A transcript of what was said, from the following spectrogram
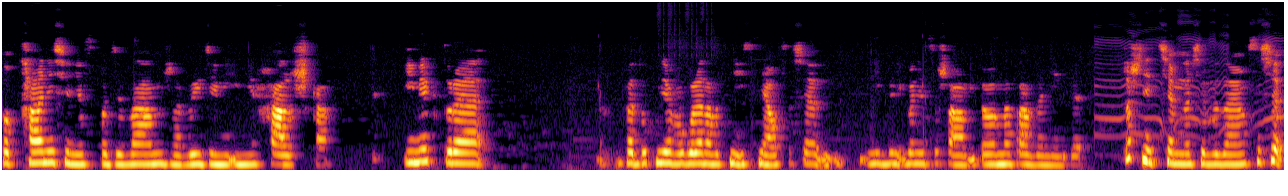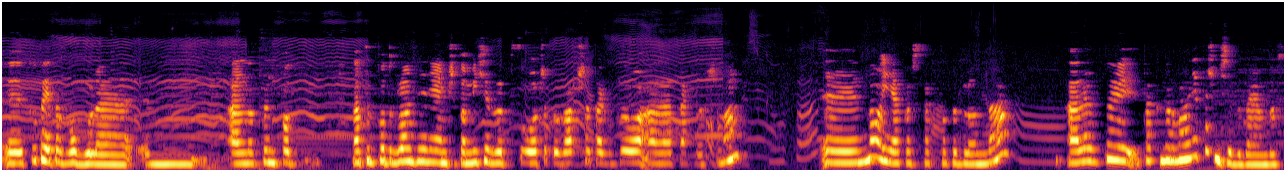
totalnie się nie spodziewałam, że wyjdzie mi imię Halszka. Imię, które według mnie w ogóle nawet nie istniało. W sensie nigdy go nie słyszałam i to naprawdę nigdy. Strasznie ciemne się wydają. W sensie y, tutaj to w ogóle, ale na tym, pod, na tym podglądzie nie wiem, czy to mi się zepsuło, czy to zawsze tak było, ale tak zawsze mam. Y, no i jakoś tak to wygląda. Ale tutaj tak normalnie też mi się wydają dość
